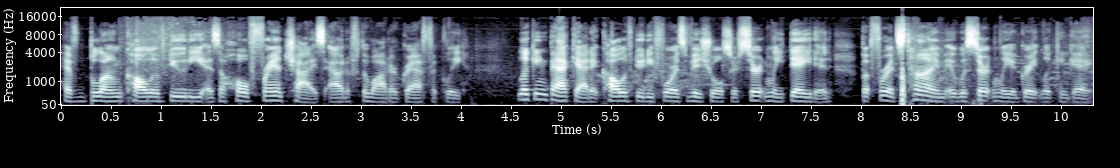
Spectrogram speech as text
have blown Call of Duty as a whole franchise out of the water graphically. Looking back at it, Call of Duty 4's visuals are certainly dated, but for its time, it was certainly a great looking game.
